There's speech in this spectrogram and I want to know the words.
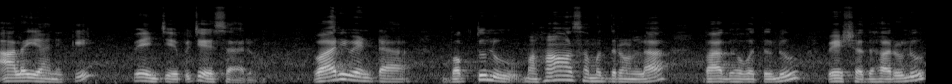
ఆలయానికి వేంచేపు చేశారు. వారి వెంట భక్తులు మహాసముద్రంలా భాగవతులు వేషధారులు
